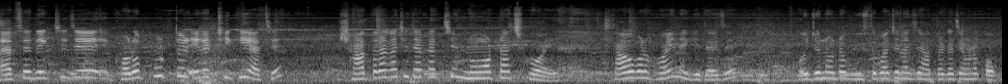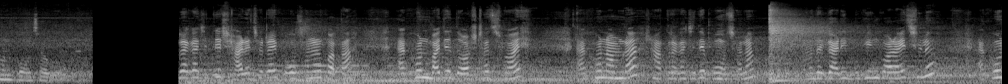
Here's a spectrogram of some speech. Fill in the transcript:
অ্যাপসে দেখছি যে খড়গপুর তো এটা ঠিকই আছে। সাঁতরাগাছি দেখাচ্ছে নটা ছয়। তাও আবার হয় নাকি তাই যে? ওই জন্য ওটা বুঝতে পারছি না যে সাঁতরাগাছি আমরা কখন পৌঁছাবো। সাঁতরাগাছিতে সাড়ে ছটায় পৌঁছানোর কথা, এখন বাজে দশটা ছয়। এখন আমরা সাঁতরাগাছিতে পৌঁছালাম। আমাদের গাড়ি বুকিং করাই ছিল। এখন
